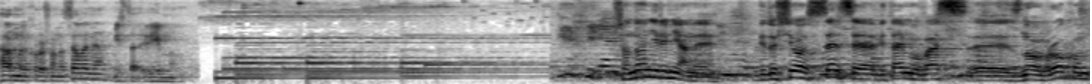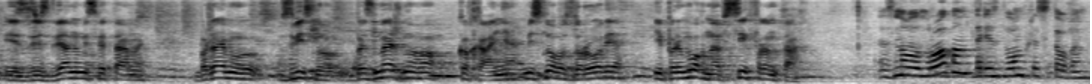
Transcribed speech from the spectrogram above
гарного і хорошого населення міста Рівного. Шановні рівняни, від усього серця вітаємо вас е, з Новим роком і з різдвяними святами. Бажаємо, звісно, безмежного кохання, міцного здоров'я і перемог на всіх фронтах. З Новим роком та Різдвом Христовим.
